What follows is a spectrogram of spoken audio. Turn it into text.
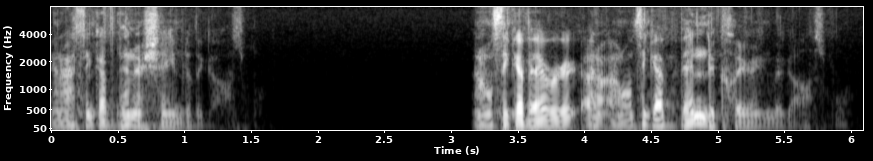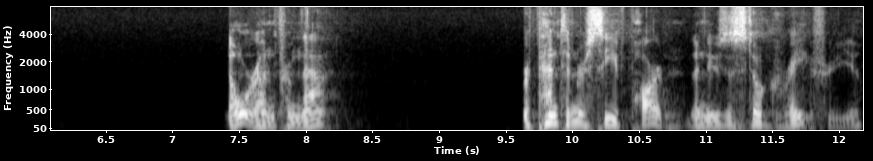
and I think I've been ashamed of the gospel. I don't think I've ever, I don't think I've been declaring the gospel. Don't run from that. Repent and receive pardon. The news is still great for you.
